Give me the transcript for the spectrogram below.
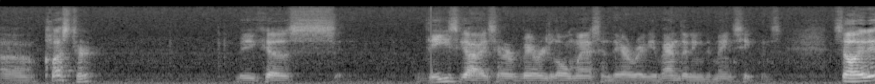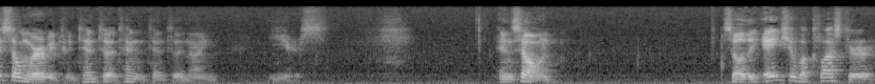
uh, cluster because these guys are very low mass and they're already abandoning the main sequence. So it is somewhere between 10 to the 10 and 10 to the 9 years. And so on. So the age of a cluster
